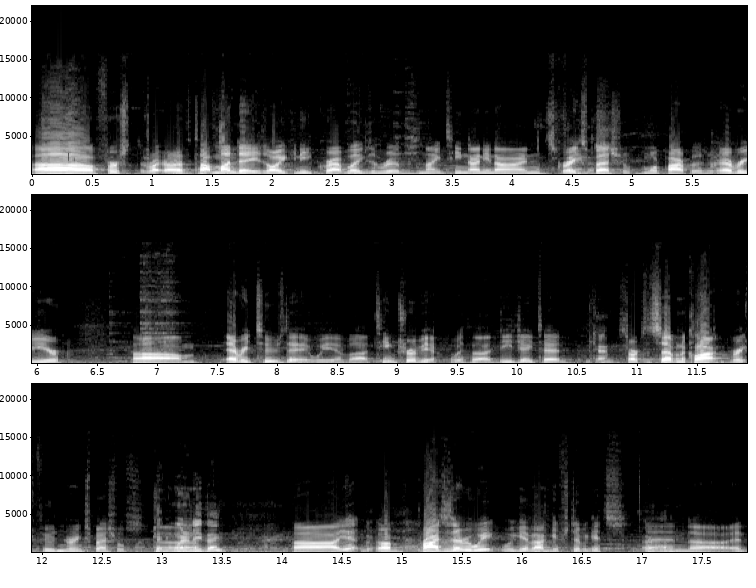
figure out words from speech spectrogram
Uh, first, right, right off the top, Mondays, all you can eat crab legs and ribs, 19.99. It's great famous. special, more popular every year. Um, every Tuesday, we have uh, team trivia with uh, DJ Ted. Okay. Starts at 7 o'clock. Great food and drink specials. Can you Uh, win anything? Uh, yeah, uh, prizes every week. We give out gift certificates and, uh, and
